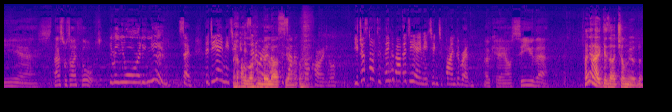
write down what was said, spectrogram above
Yes, that's what I thought. You mean you already knew? So, the DA meeting is in Allah'ın a room off belası the ya. seventh floor corridor. You just have to think about the DA meeting to find the room. Okay, I'll see you there. Hani herkese açılmıyordu?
